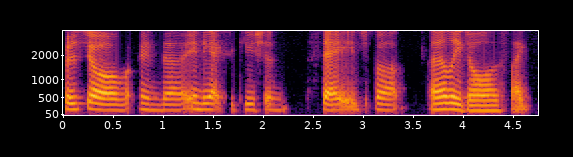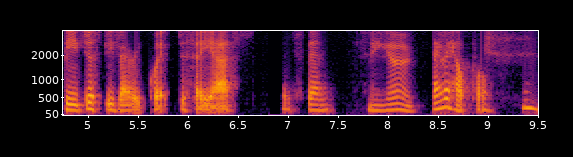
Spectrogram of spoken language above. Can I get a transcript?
for sure in the in the execution stage but early doors like be just be very quick to say yes it's been there you go very helpful mm.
